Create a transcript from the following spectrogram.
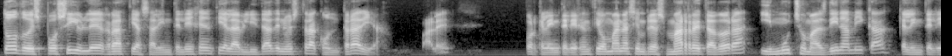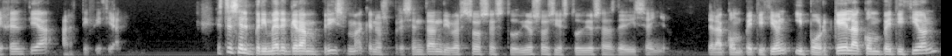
Todo es posible gracias a la inteligencia y la habilidad de nuestra contraria, ¿vale? Porque la inteligencia humana siempre es más retadora y mucho más dinámica que la inteligencia artificial. Este es el primer gran prisma que nos presentan diversos estudiosos y estudiosas de diseño, de la competición y por qué la competición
